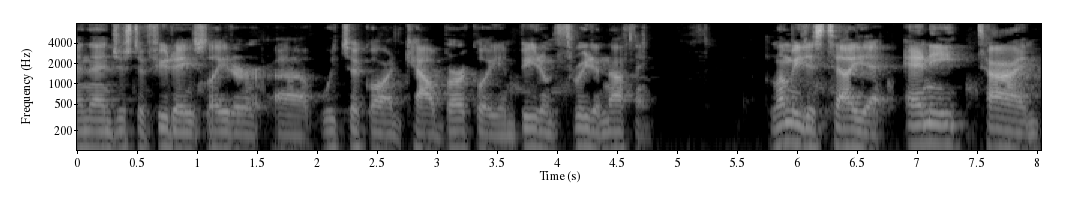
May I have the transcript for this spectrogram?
and then just a few days later, uh, we took on Cal Berkeley and beat them three to nothing. Let me just tell you, any time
